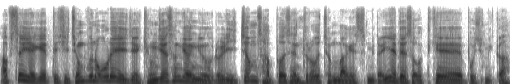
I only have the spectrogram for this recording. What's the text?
앞서 얘기했듯이 정부는 올해 이제 경제 성장률을 2.4%로 전망했습니다. 이에 대해서 어떻게 보십니까?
